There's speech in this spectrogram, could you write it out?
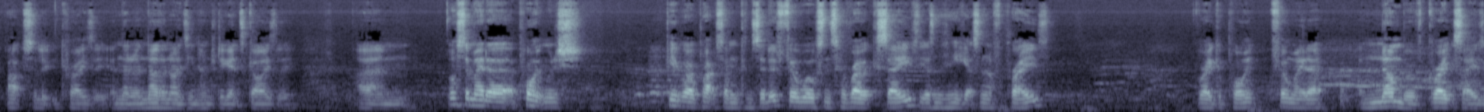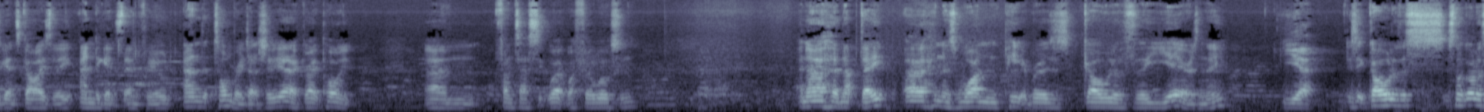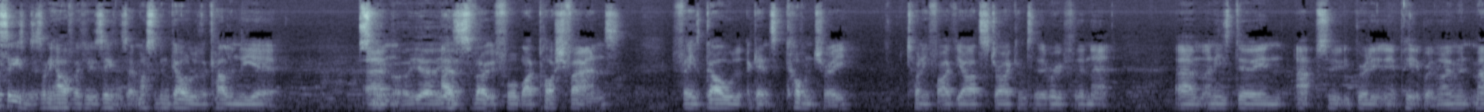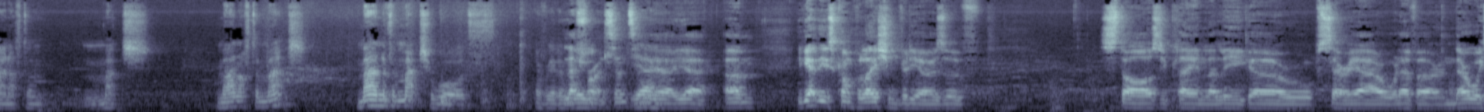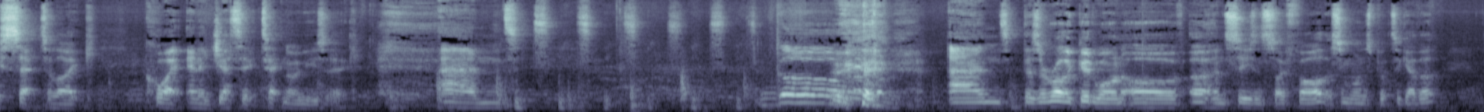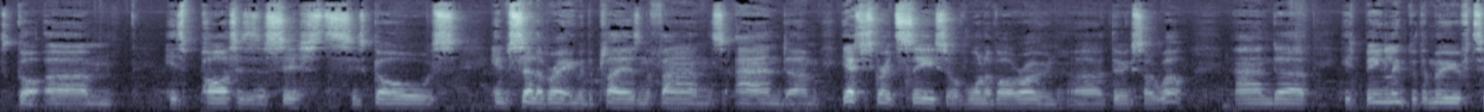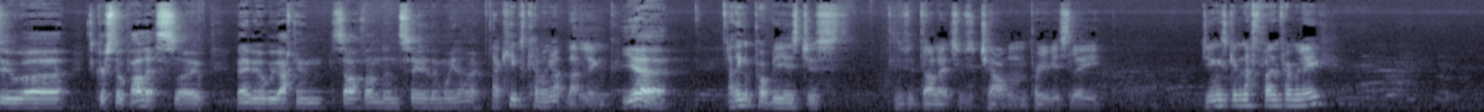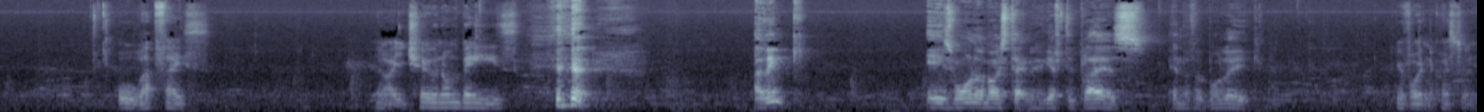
absolutely crazy. And then another 1900 against Guiseley. Um, also made a, a point which people perhaps haven't considered. Phil Wilson's heroic saves. He doesn't think he gets enough praise. Very good point. Phil made a, a number of great saves against Guiseley and against Enfield and at Tonbridge actually. Yeah, great point. Um, fantastic work by Phil Wilson. An Erhun update. Erhun has won Peterborough's goal of the year, hasn't he? Yeah, Is it goal of the? It's not goal of the season. 'cause It's only halfway through the season, so it must have been goal of the calendar year, Um, yeah, yeah. as voted for by posh fans for his goal against Coventry, twenty-five yard strike into the roof of the net, um, and he's doing absolutely brilliantly at Peterborough at the moment. Man after match, man after match, man of the match awards every other Left, week. right, and centre. Yeah, yeah. Um, you get these compilation videos of stars who play in La Liga or Serie A or whatever, and they're always set to like quite energetic techno music. And Go! and there's a rather good one of Erhun's season so far that someone has put together. It's got um, his passes, his assists, his goals, him celebrating with the players and the fans, and um, yeah, it's just great to see sort of one of our own uh, doing so well. And uh, he's being linked with the move to uh, to Crystal Palace, so maybe he'll be back in South London sooner than we know. that keeps coming up, that link. Yeah, I think it probably is just. He was at Dulwich, he was at Charlton previously. Do you think he's good enough to play in Premier League? Ooh, that face. Look like you chewing on bees. I think he's one of the most technically gifted players in the football league. You're avoiding the question.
